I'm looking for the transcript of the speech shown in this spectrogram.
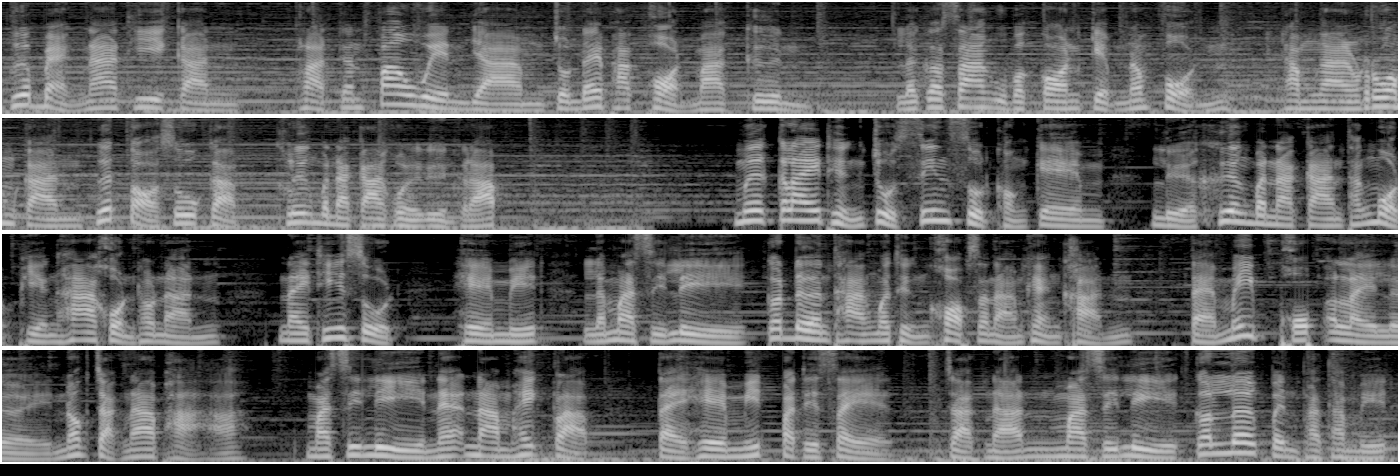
เพื่อแบ่งหน้าที่กัน ผลัดกันเฝ้าเวรยามจนได้พักผ่อนมากขึ้น แล้วก็สร้างอุปกรณ์เก็บน้ำฝนทำงานร่วมกันเพื่อต่อสู้กับเครื่องบรรณาการคนอื่นๆครับ เมื่อใกล้ถึงจุดสิ้นสุดของเกม เหลือเครื่องบรรณาการทั้งหมดเพียง 5 คนเท่านั้น ในที่สุดเฮมิดและมาซิลีก็เดินทางมาถึงขอบสนามแข่งขัน แต่ไม่พบอะไรเลยนอกจากหน้าผา มาซิลีแนะนำให้กลับ แต่เฮมิดปฏิเสธ จากนั้นมาซิลีก็เลิกเป็นพันธมิตร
